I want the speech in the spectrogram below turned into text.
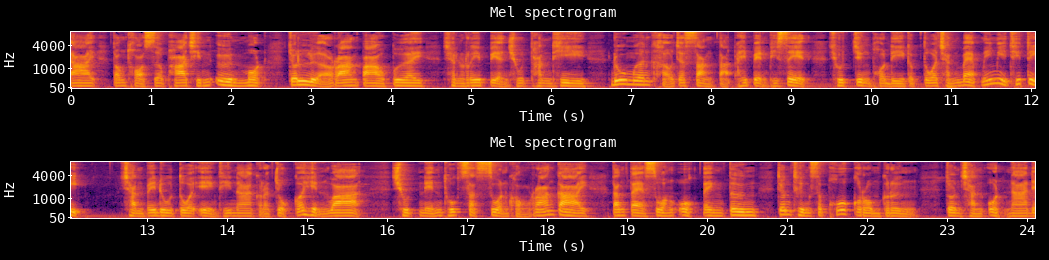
ได้ ต้องถอดเสื้อผ้าชิ้นอื่นหมด จนเหลือร่างเปล่าเปลือย ฉันรีบเปลี่ยนชุดทันที ดูเหมือนเขาจะสั่งตัดให้เป็นพิเศษ ชุดจึงพอดีกับตัวฉันแบบไม่มีทิฏฐิฉันไปดูตัวเองที่หน้ากระจกก็เห็นว่า ชุดเน้นทุกสัดส่วนของร่างกาย ตั้งแต่สวงอกเต่งตึง จนถึงสะโพกกลมกรึงจนฉันอดหนาแด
